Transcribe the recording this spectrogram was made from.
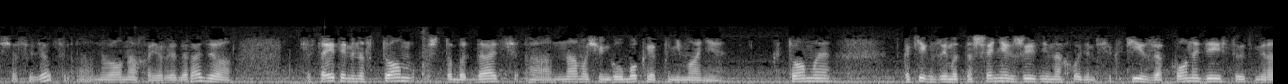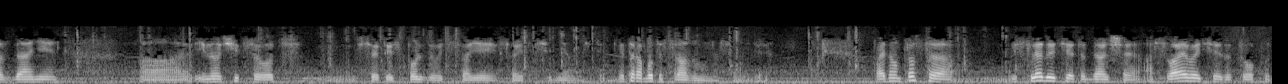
сейчас идет э, на волнах Аюрведа радио, состоит именно в том, чтобы дать э, нам очень глубокое понимание, кто мы, в каких взаимоотношениях жизни находимся, какие законы действуют в мироздании, и научиться вот все это использовать в своей, в своей повседневности. Это работа с разумом на самом деле. Поэтому просто исследуйте это дальше, осваивайте этот опыт.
